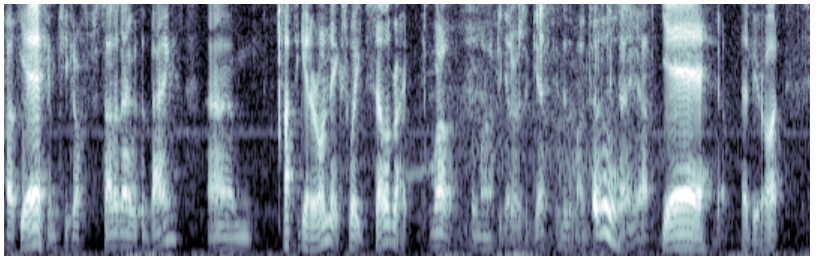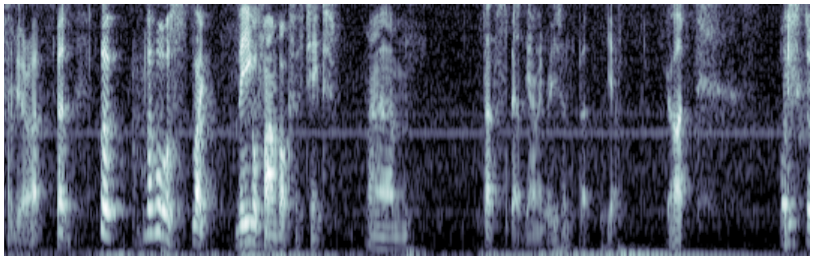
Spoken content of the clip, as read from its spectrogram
hopefully Yeah. she can kick off Saturday with a bang. Um, I have to get her on next week to celebrate. well, we might have to get her as a guest into the Mugtastic. Day out. Yeah, Yeah. that'd be alright. That'd be alright. But look, the horse, like, the Eagle Farm box is ticked. Um, that's about the only reason. But yeah. Right. Oyster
